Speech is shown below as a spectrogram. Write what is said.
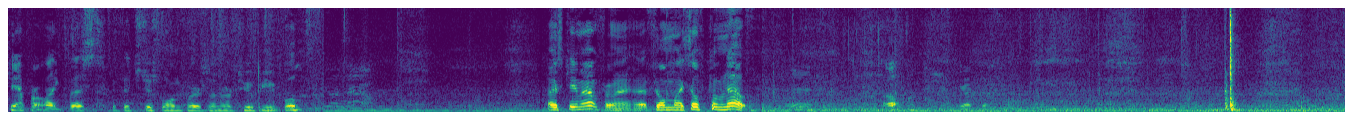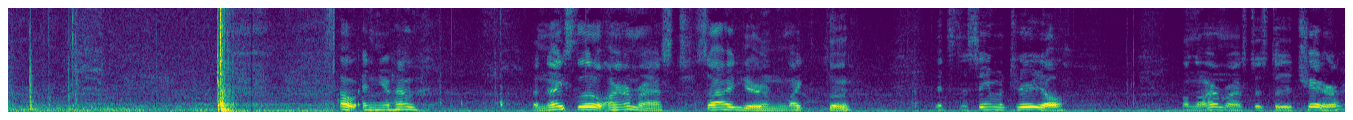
camper like this. If it's just one person or two people. I just came out from it. I filmed myself coming out. Oh. Oh, and you have a nice little armrest side here, and like the, it's the same material on the armrest as the chair.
